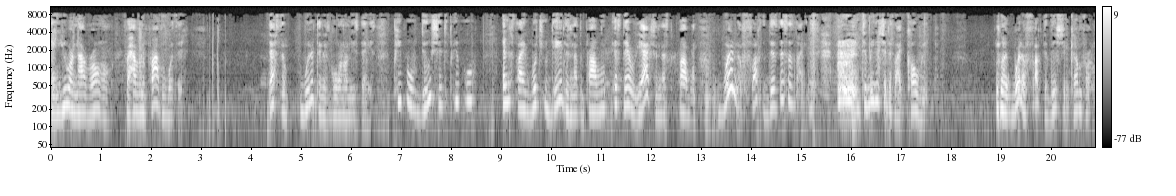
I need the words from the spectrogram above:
And you are not wrong for having a problem with it. That's the weird thing that's going on these days. People do shit to people and it's like, what you did is not the problem. It's their reaction that's the problem. Where in the fuck did this, this is like, to me this shit is like COVID. Like, where the fuck did this shit come from?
